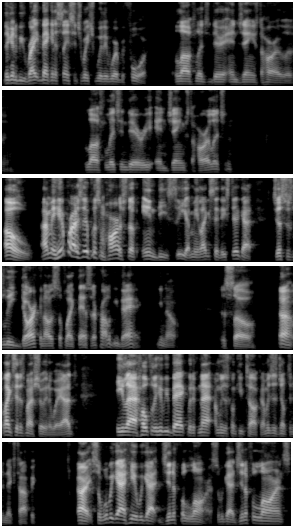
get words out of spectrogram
They're going to be right back in the same situation where they were before. Lost Legendary and James the Harlot. Lost Legendary and James the Horror Legend. Oh, I mean, he'll probably still put some horror stuff in DC. I mean, like I said, they still got Justice League Dark and all this stuff like that. So they'll probably be back, you know. So, uh, like I said, it's my show anyway. I Eli, hopefully he'll be back, but if not, I'm just gonna keep talking. I'm gonna just jump to the next topic. All right, so what we got here, we got Jennifer Lawrence. So we got Jennifer Lawrence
